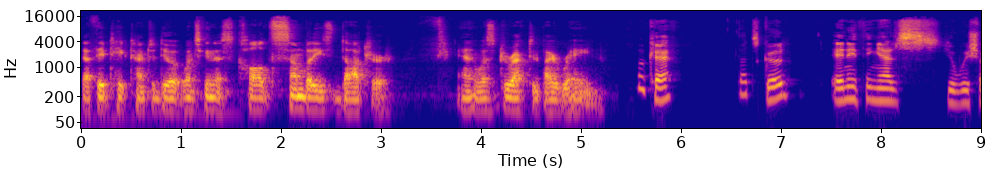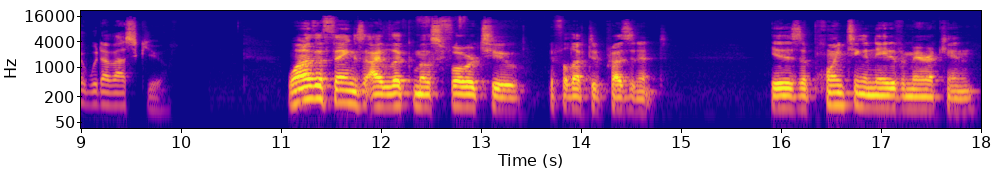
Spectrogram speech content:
that they take time to do it. Once again, it's called Somebody's Daughter, and it was directed by Rain. Okay, that's good. Anything else you wish I would have asked you? One of the things I look most forward to if elected president, is appointing a Native American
